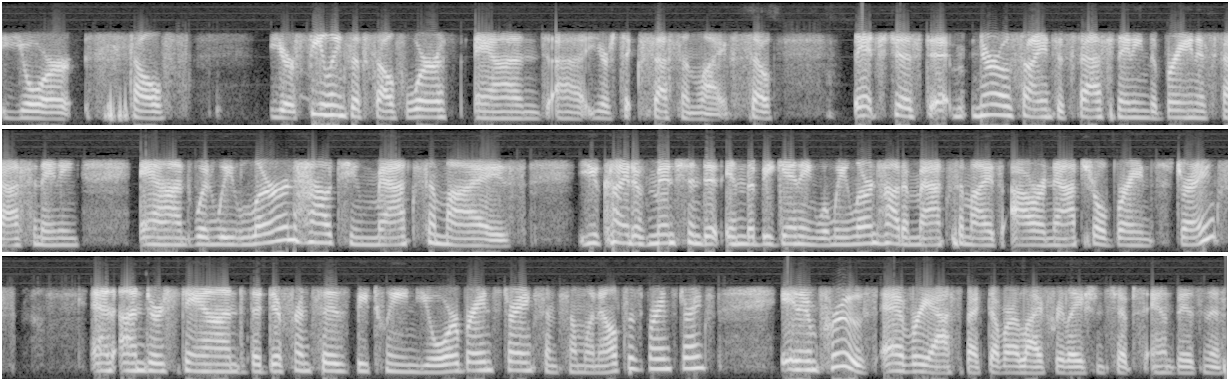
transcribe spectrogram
your self, your feelings of self worth, and uh, your success in life. So, it's just uh, neuroscience is fascinating, the brain is fascinating, and when we learn how to maximize, you kind of mentioned it in the beginning, when we learn how to maximize our natural brain strengths and understand the differences between your brain strengths and someone else's brain strengths, it improves every aspect of our life, relationships, and business.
